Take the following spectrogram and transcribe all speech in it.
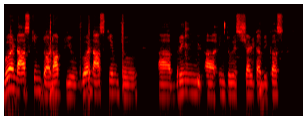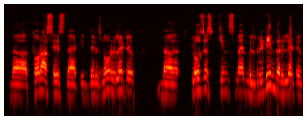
Go and ask him to adopt you. Go and ask him to uh, bring uh, into his shelter because the Torah says that if there is no relative, the closest kinsman will redeem the relative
